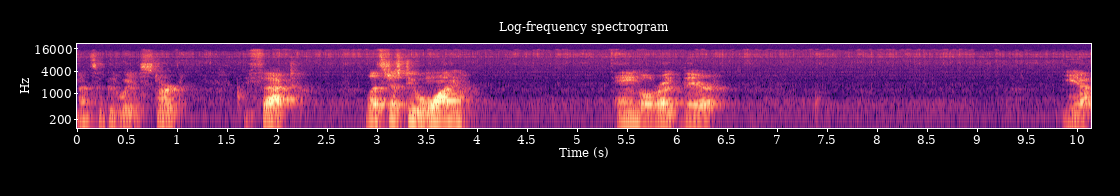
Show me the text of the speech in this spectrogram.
that's a good way to start. In fact, let's just do one angle right there. Yeah,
